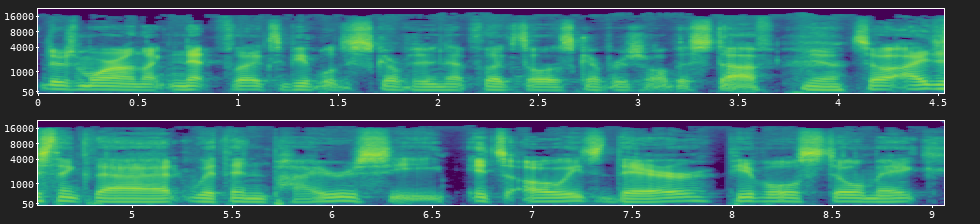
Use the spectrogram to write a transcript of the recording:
there's more on like Netflix and people discover through Netflix all discovers all this stuff. Yeah. So I just think that within piracy, it's always there. People still make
